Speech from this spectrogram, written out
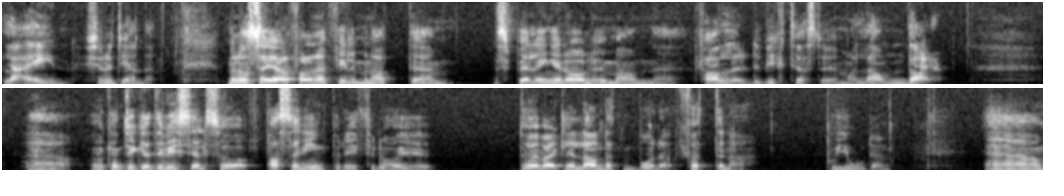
La Haine, känner du inte igen den? Men de säger i alla fall i den här filmen att eh, det spelar ingen roll hur man eh, faller, det viktigaste är hur man landar. Uh, och jag kan tycka att till viss del så passar in på dig, för du har ju du har verkligen landat med båda fötterna på jorden. Uh,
